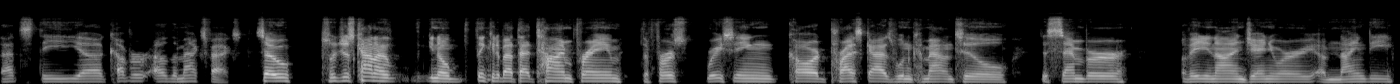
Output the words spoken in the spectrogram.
That's the uh, cover of the Maxx Facts. So, so just kind of, you know, thinking about that time frame, the first racing card price guides wouldn't come out until December of 89, January of 90.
